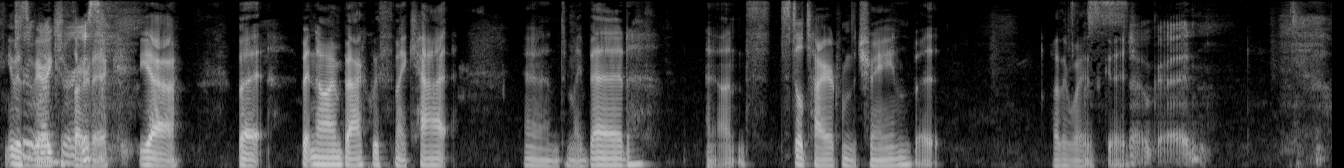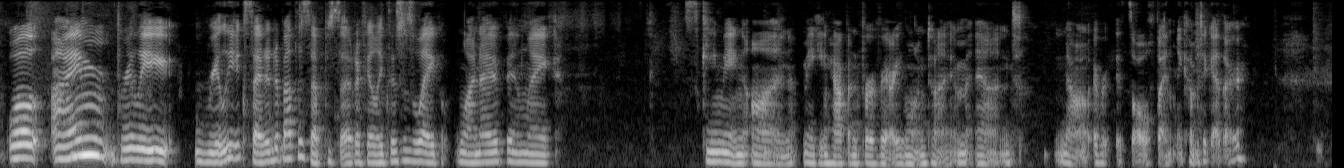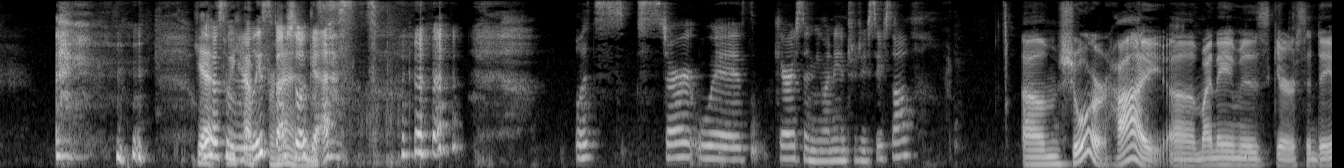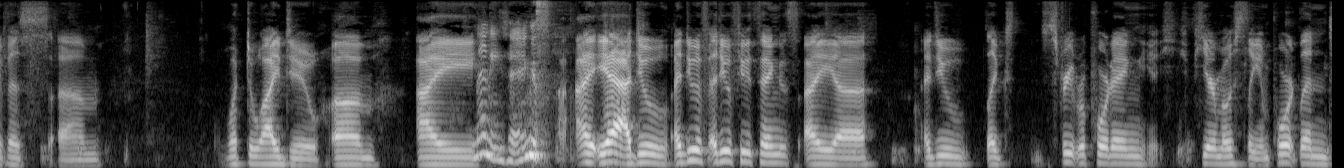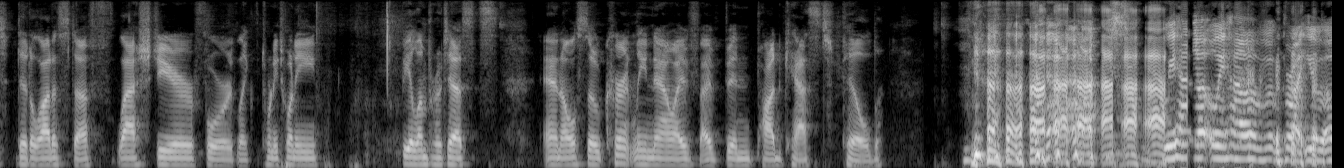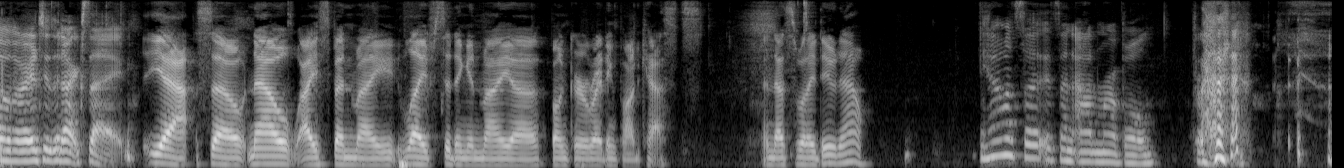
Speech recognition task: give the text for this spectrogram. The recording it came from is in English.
it was True very luxuries. cathartic. Yeah. But but now I'm back with my cat and my bed and still tired from the train, but otherwise good. So good. Well, I'm really, really excited about this episode. I feel like this is like one I've been like scheming on making happen for a very long time, and now it's all finally come together. we have some we have really special guests. Let's start with Garrison. You want to introduce yourself? Um, sure. Hi, uh, my name is Garrison Davis. Um, what do I do? Um, I, Many things. I, yeah, I do, I do, I do a few things. I, uh, I do like street reporting here, mostly in Portland. Did a lot of stuff last year for like the 2020 BLM protests, and also currently now I've I've been podcast pilled. we have we have brought you over to the dark side. Yeah, so now I spend my life sitting in my uh, bunker writing podcasts, and that's what I do now. You know, it's a it's an admirable profession.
